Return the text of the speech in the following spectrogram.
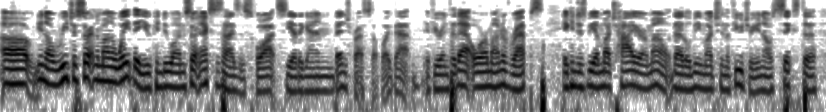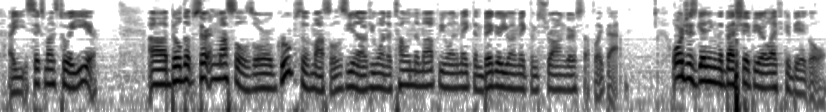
Uh, you know, reach a certain amount of weight that you can do on certain exercises, squats, yet again, bench press, stuff like that. If you're into that, or amount of reps, it can just be a much higher amount that'll be much in the future. You know, six to a, six months to a year. Uh, build up certain muscles or groups of muscles. You know, if you want to tone them up, you want to make them bigger, you want to make them stronger, stuff like that. Or just getting in the best shape of your life could be a goal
